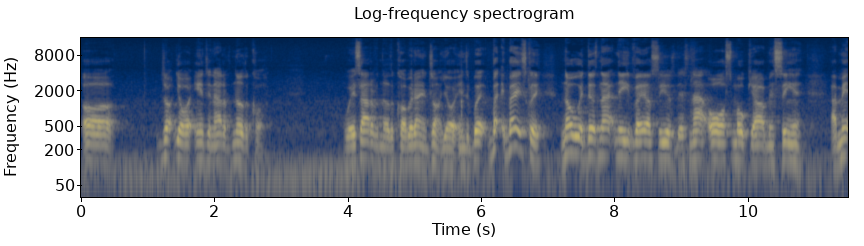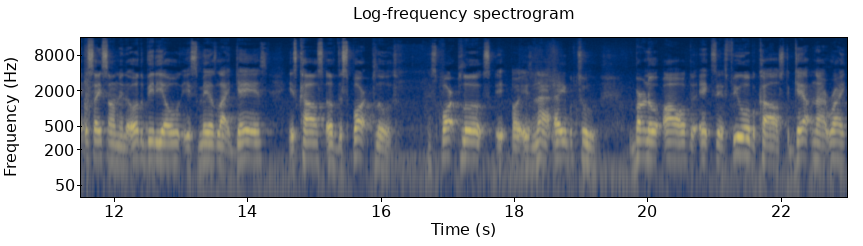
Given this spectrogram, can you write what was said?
uh junkyard engine out of another car. Well, it's out of another car, but it ain't junkyard engine. But, but basically, no, it does not need valve seals. That's not all smoke y'all been seeing. I meant to say something in the other videos. It smells like gas. It's cause of the spark plugs. The spark plugs uh, is not able to burn up all the excess fuel because the gap not right.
